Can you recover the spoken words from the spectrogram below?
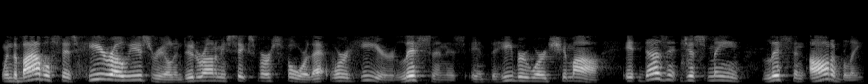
When the Bible says, Hear, O Israel, in Deuteronomy 6, verse 4, that word hear, listen, is in the Hebrew word shema. It doesn't just mean listen audibly,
